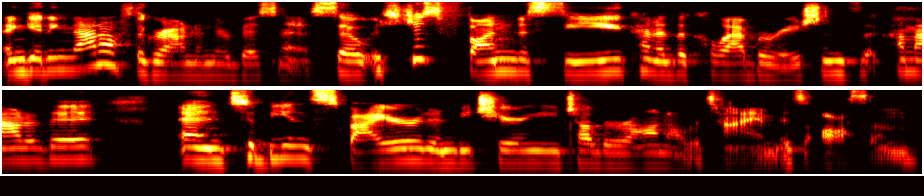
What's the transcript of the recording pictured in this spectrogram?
and getting that off the ground in their business. So it's just fun to see kind of the collaborations that come out of it and to be inspired and be cheering each other on all the time. It's awesome.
